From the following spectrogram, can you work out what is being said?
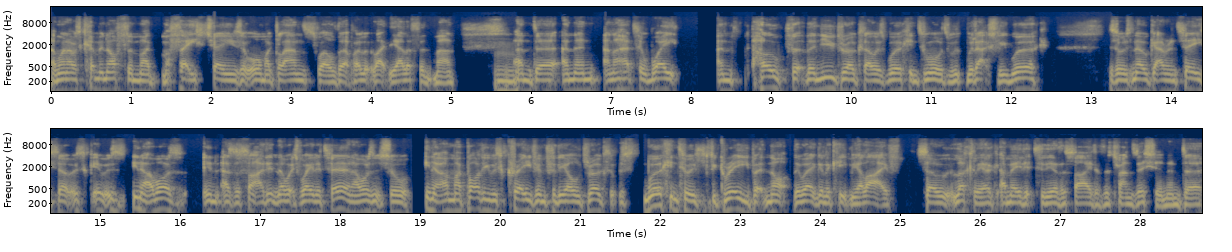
And when I was coming off them, my, my face changed, all my glands swelled up. I looked like the elephant man. Mm. And uh, and then and I had to wait and hope that the new drugs I was working towards would, would actually work. There was no guarantee. So it was it was, you know, I was in as a side, I didn't know which way to turn. I wasn't sure. You know, my body was craving for the old drugs. It was working to a degree, but not. They weren't going to keep me alive. So luckily, I, I, made it to the other side of the transition, and uh,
